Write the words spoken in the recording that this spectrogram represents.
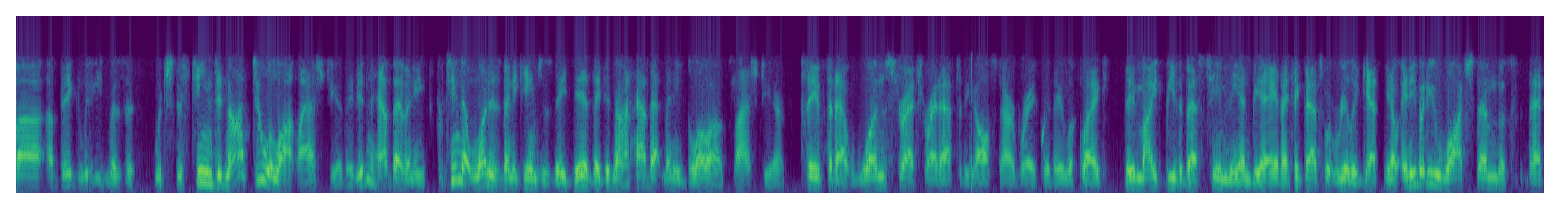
uh, a big lead was it which this team did not do a lot last year. They didn't have that many for a team that won as many games as they did they did not have that many blowouts last year save for that one stretch right after the All-Star break where they looked like they might be the best team in the NBA. And I think that's what really gets, you know, anybody who watched them the, that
